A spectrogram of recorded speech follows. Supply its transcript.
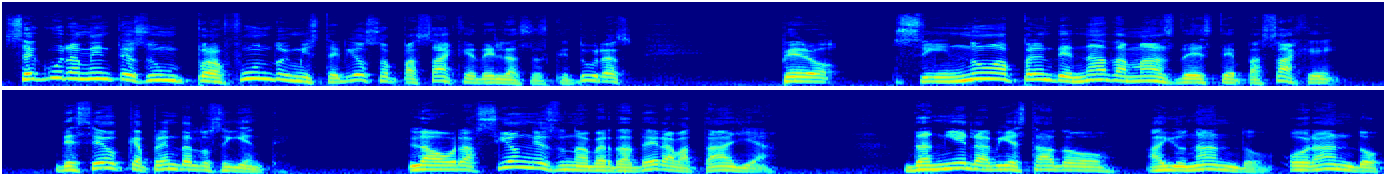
Seguramente es un profundo y misterioso pasaje de las Escrituras, pero si no aprende nada más de este pasaje, deseo que aprenda lo siguiente. La oración es una verdadera batalla. Daniel había estado ayunando, orando,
